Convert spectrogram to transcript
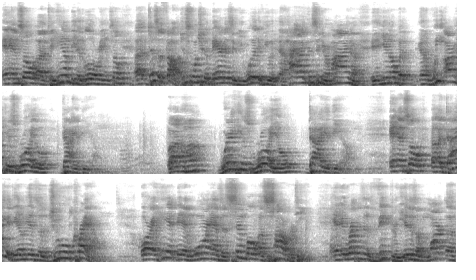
And so uh, to him be the glory. And so uh, just a thought. Just want you to bear this if you would, if you would uh, highlight this in your mind, or, you know, but uh, we are his royal diadem. Uh-huh. We're his royal diadem. And so uh, a diadem is a jewel crown or a headband worn as a symbol of sovereignty. And it represents victory. It is a mark of,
